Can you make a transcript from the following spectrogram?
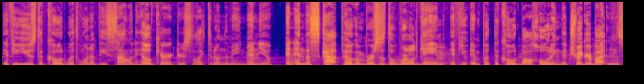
if you use the code with one of the Silent Hill characters selected on the main menu. And in the Scott Pilgrim vs. the World game, if you input the code while holding the trigger buttons,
